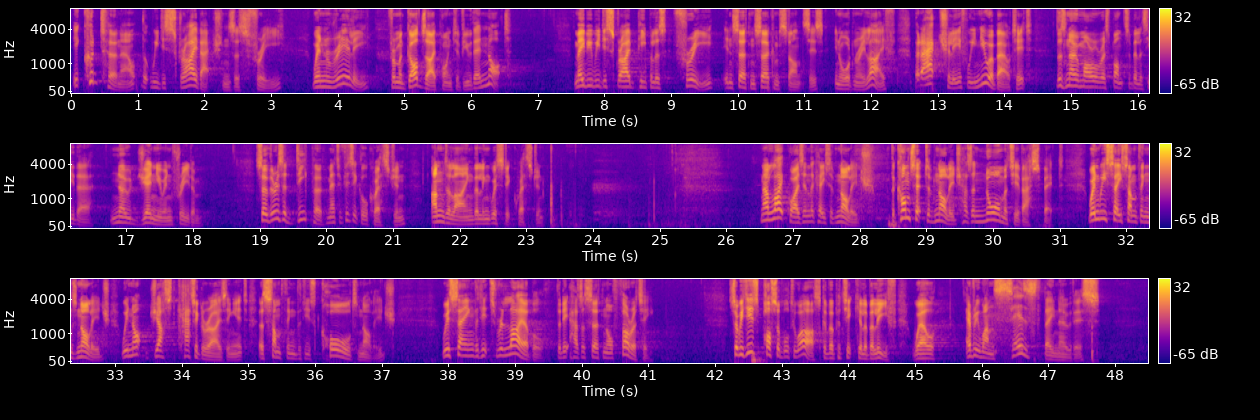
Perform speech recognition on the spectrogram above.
It could turn out that we describe actions as free when really, from a God's eye point of view, they're not. Maybe we describe people as free in certain circumstances in ordinary life, but actually, if we knew about it, there's no moral responsibility there, no genuine freedom. So there is a deeper metaphysical question underlying the linguistic question. Now, likewise, in the case of knowledge, the concept of knowledge has a normative aspect. When we say something's knowledge, we're not just categorizing it as something that is called knowledge, we're saying that it's reliable, that it has a certain authority. So it is possible to ask of a particular belief, well, everyone says they know this,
